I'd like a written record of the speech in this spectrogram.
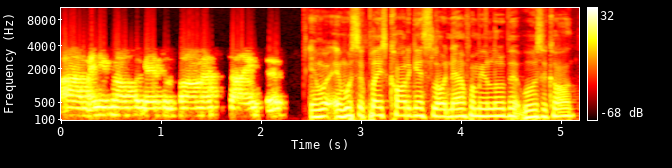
Um, and you can also get some bomb ass Italian food. And, and what's the place called again? Slow it down for me a little bit. What was it called?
